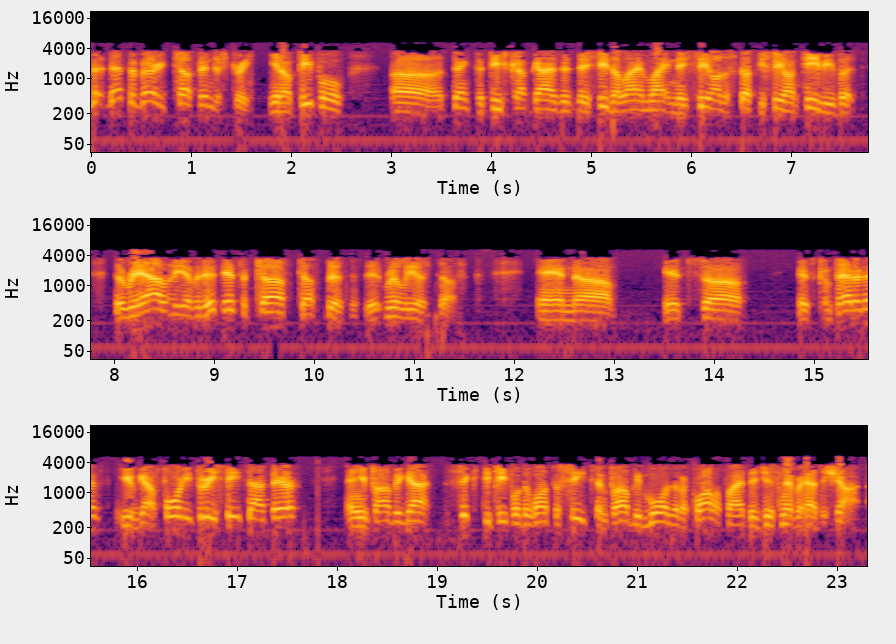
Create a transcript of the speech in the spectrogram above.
th- that's a very tough industry. You know, people uh, think that these cup guys they see the limelight and they see all the stuff you see on TV, but the reality of it, it it's a tough, tough business. It really is tough, and uh, it's uh, it's competitive. You've got 43 seats out there, and you probably got 60 people that want the seats, and probably more that are qualified that just never had the shot.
